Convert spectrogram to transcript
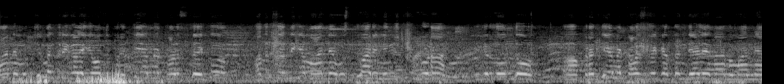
ಮಾನ್ಯ ಮುಖ್ಯಮಂತ್ರಿಗಳಿಗೆ ಒಂದು ಪ್ರತಿಯನ್ನು ಕಳಿಸ್ಬೇಕು. ಅದ್ರ ಜೊತೆಗೆ ಮಾನ್ಯ ಉಸ್ತುವಾರಿ ಮಿನಿಸ್ಟ್ರು ಕೂಡ ಇದರದೊಂದು ಪ್ರತಿಯನ್ನು ಕಳಿಸ್ಬೇಕಂತಂದೇಳಿ ನಾನು ಮಾನ್ಯ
